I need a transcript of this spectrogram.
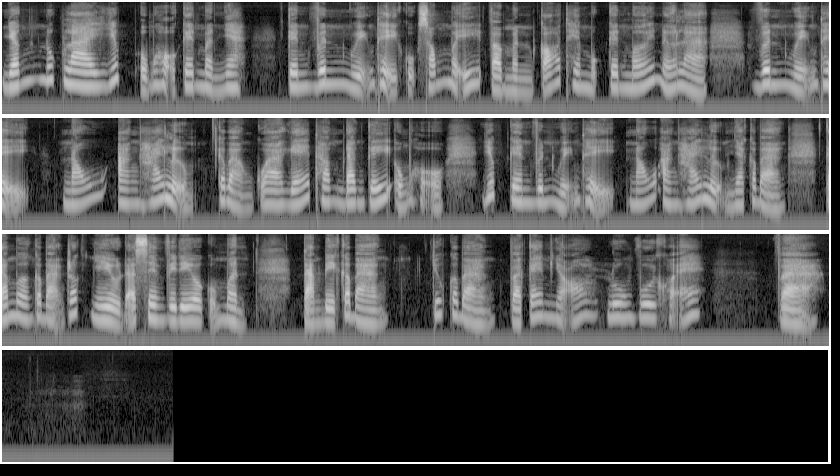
nhấn nút like giúp ủng hộ kênh mình nha. Kênh Vinh Nguyễn Thị Cuộc Sống Mỹ và mình có thêm một kênh mới nữa là Vinh Nguyễn Thị Nấu Ăn Hái Lượm các bạn qua ghé thăm đăng ký ủng hộ, giúp kênh Vinh Nguyễn Thị nấu ăn hái lượm nha các bạn. Cảm ơn các bạn rất nhiều đã xem video của mình. Tạm biệt các bạn. Chúc các bạn và các em nhỏ luôn vui khỏe và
